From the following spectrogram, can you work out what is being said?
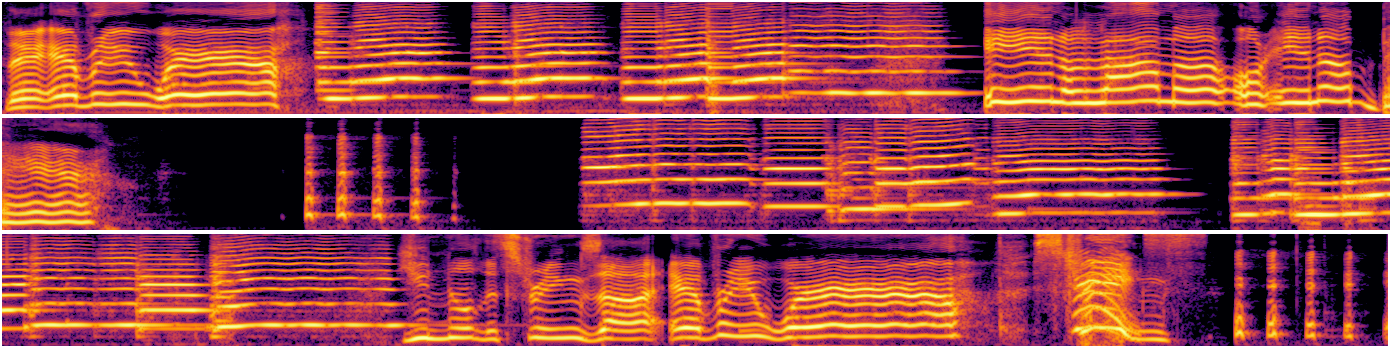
they're everywhere. In a llama or in a bear. know that strings are everywhere. Strings!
